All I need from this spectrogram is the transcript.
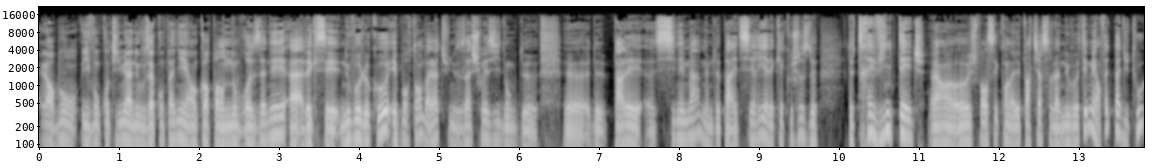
Alors bon, ils vont continuer à nous accompagner encore pendant de nombreuses années avec ces nouveaux locaux. Et pourtant, bah là, tu nous as choisi donc de, de parler cinéma, même de parler de série avec quelque chose de, très vintage. Hein, je pensais qu'on allait partir sur la nouveauté, mais en fait pas du tout.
